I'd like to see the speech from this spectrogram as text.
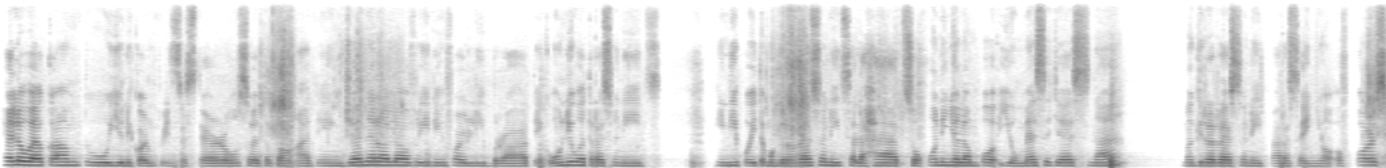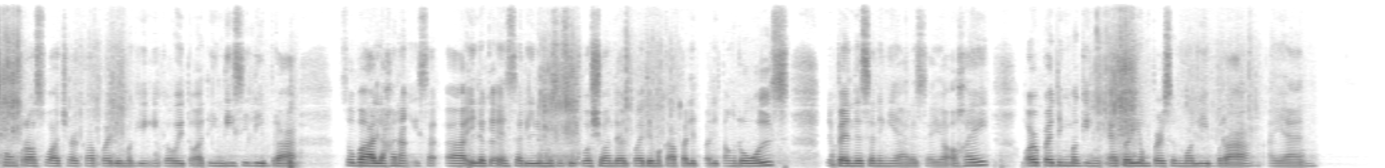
Hello, welcome to Unicorn Princess Tarot. So, ito po ang ating general love reading for Libra. Take only what resonates. Hindi po ito magre-resonate sa lahat. So, kunin nyo lang po yung messages na magre-resonate para sa inyo. Of course, kung cross-watcher ka, pwede maging ikaw ito at hindi si Libra. So, bahala ka ng isa, uh, ilagay ang sarili mo sa sitwasyon dahil pwede magkapalit-palit ang roles. Depende sa nangyayari sa'yo, okay? Or pwedeng maging, ito yung person mo, Libra. Ayan.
